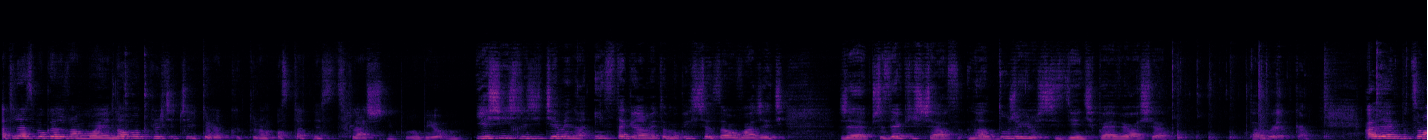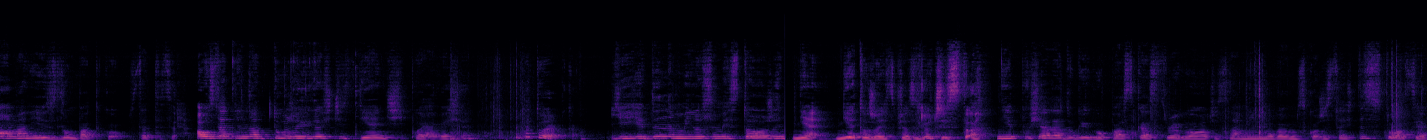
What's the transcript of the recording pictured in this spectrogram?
A teraz pokażę Wam moje nowe odkrycie, czyli torebkę, którą ostatnio strasznie polubiłam. Jeśli śledzicie mnie na Instagramie, to mogliście zauważyć, że przez jakiś czas na dużej ilości zdjęć pojawiała się ta torebka. Ale jakby co, ona nie jest lumpatką, statyce. A ostatnio na dużej ilości zdjęć pojawia się ta torebka. Jej jedynym minusem jest to, że nie, nie to, że jest przezroczysta. Nie posiada długiego paska, z którego czasami mogłabym skorzystać, gdy sytuacja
